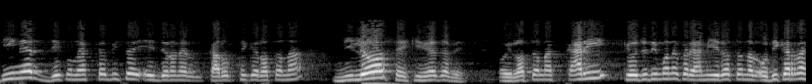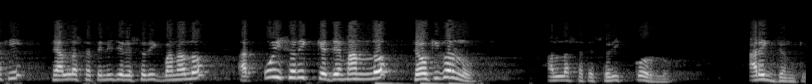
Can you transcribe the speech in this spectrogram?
দিনের যে কোনো একটা বিষয় এই ধরনের কারোর থেকে রচনা নিলেও সে কি হয়ে যাবে? ওই রচনাকারী কেউ যদি মনে করে, আমি এই রচনার অধিকার রাখি সে আল্লাহর সাথে নিজের শরিক বানালো, আর ওই শরিককে যে মানলো, সেও কি করল? আল্লাহর সাথে শরিক করল। আরেকজনকে।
